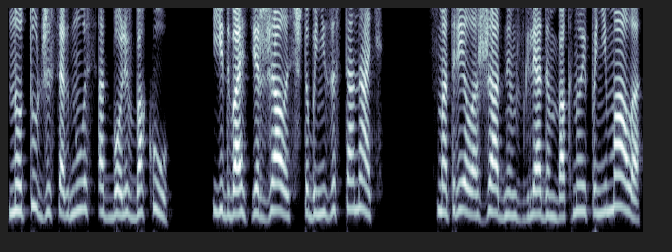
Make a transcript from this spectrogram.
Но тут же согнулась от боли в боку. Едва сдержалась, чтобы не застонать. Смотрела жадным взглядом в окно и понимала,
